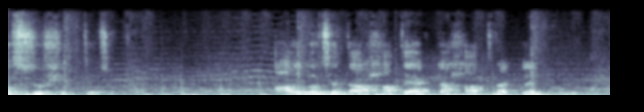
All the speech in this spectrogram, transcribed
অশ্রুসিক্ত চোখে। আলগোছে তার হাতে একটা হাত রাখলেন হনুমন্ত।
